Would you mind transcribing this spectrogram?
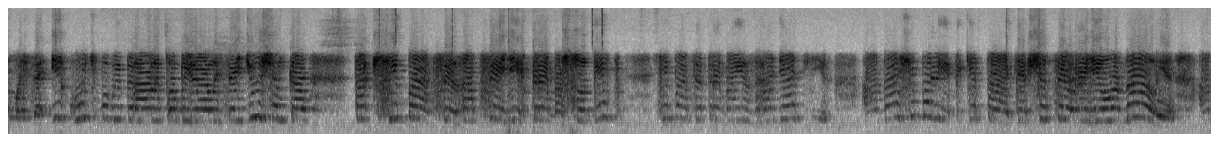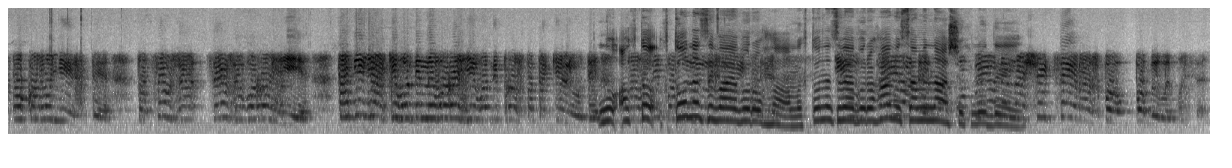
помиляємося. І Кучму вибирали, помилялися, Ющенка. Так хіба це за це їх треба судити? Хіба це треба і зганяти їх? А наші політики так, якщо це регіонали або комуністи, то це вже це вже вороги. Та ніякі вони не вороги, вони просто такі люди. Ну а хто вони хто називає ворогами? Хто називає І ворогами саме наших людей? що й цей раз по- помилимося. А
